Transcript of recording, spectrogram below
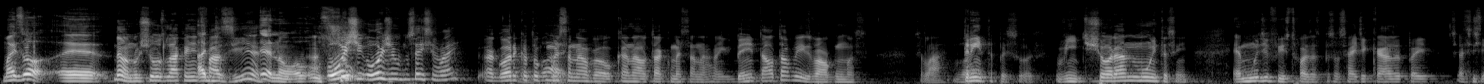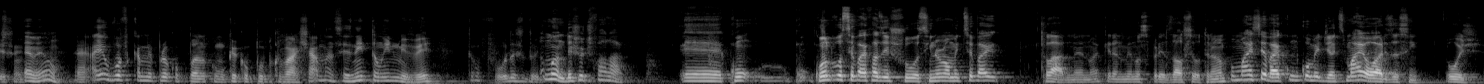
Mas, ó, é... Não, nos shows lá que a gente a- fazia. É, não, ah, show- hoje, hoje eu não sei se vai. Agora que eu tô Vai. começando, a, o canal tá começando a ir bem e tal, talvez vá algumas, sei lá, Vai. 30 pessoas, 20, chorando muito assim. É muito difícil tu fazer as pessoas saírem de casa pra ir assistir assim. É mesmo? É, aí eu vou ficar me preocupando com o que, que o público vai achar, mano, vocês nem estão indo me ver. Então foda-se, doido. Mano, deixa eu te falar. É, com- com- quando você vai fazer show, assim, normalmente você vai. Claro, né? Não é querendo menosprezar o seu trampo, mas você vai com comediantes maiores, assim, hoje.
